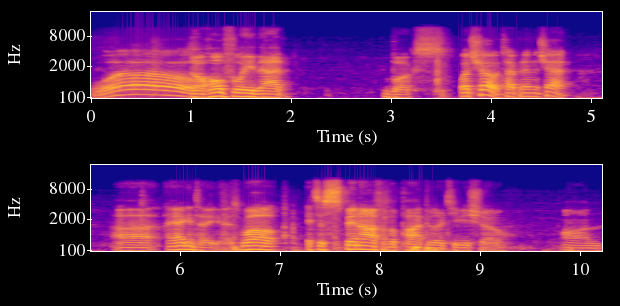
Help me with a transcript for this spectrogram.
Whoa. So hopefully that books. what show? Type it in the chat. Uh, I, I can tell you guys. Well, it's a spin-off of a popular TV show on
